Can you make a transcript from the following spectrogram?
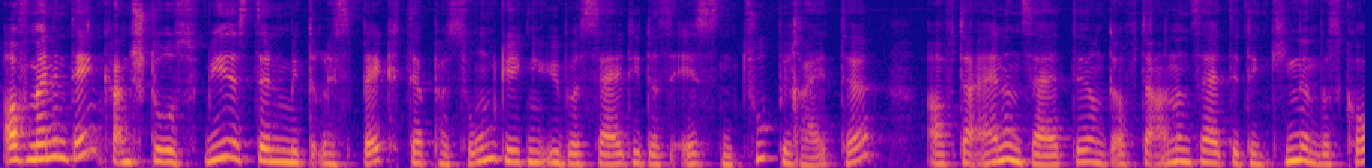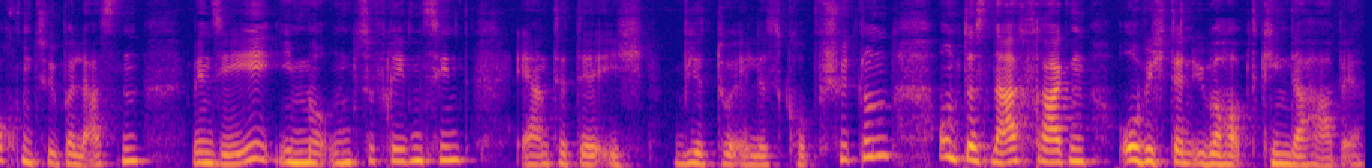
Auf meinen Denkanstoß, wie es denn mit Respekt der Person gegenüber sei, die das Essen zubereite, auf der einen Seite und auf der anderen Seite den Kindern das Kochen zu überlassen, wenn sie eh immer unzufrieden sind, erntete ich virtuelles Kopfschütteln und das Nachfragen, ob ich denn überhaupt Kinder habe.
